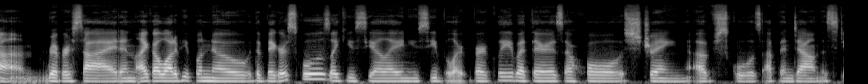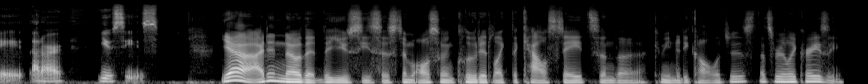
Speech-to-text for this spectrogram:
um, Riverside, and like a lot of people know the bigger schools like UCLA and UC Berkeley, but there is a whole string of schools up and down the state that are UCs. Yeah, I didn't know that the UC system also included like the Cal States and the community colleges. That's really crazy.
